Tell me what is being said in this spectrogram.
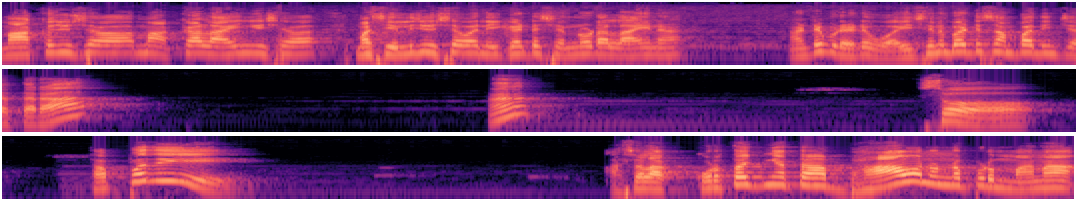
మా అక్క చూసావా? మా అక్క ఆయన చూసావా? మా చెల్లి చూసావా? నీకంటే చిన్నోడు వాళ్ళ ఆయన. అంటే ఇప్పుడు అంటే వయసుని బట్టి సంపాదించేస్తారా? సో తప్పది. అసలు ఆ కృతజ్ఞత భావన ఉన్నప్పుడు మన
